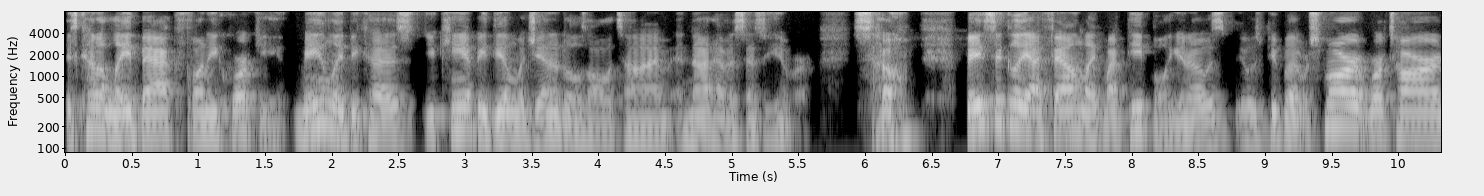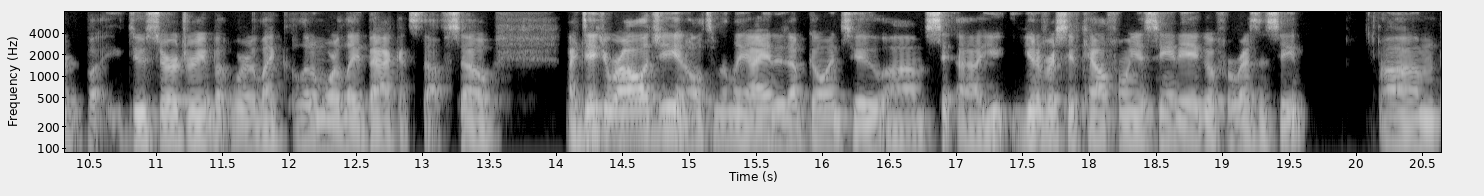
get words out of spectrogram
is kind of laid back, funny, quirky, mainly because you can't be dealing with genitals all the time and not have a sense of humor. So basically I found like my people, you know, it was, it was people that were smart, worked hard, but do surgery, but were like a little more laid back and stuff. So I did urology, and ultimately I ended up going to um, uh, University of California, San Diego for residency. Um,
